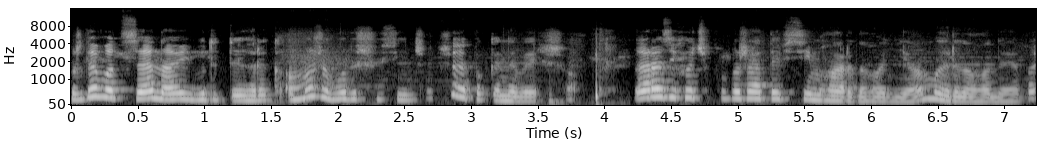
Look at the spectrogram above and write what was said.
можливо, це навіть буде тигрик, а може буде щось інше, що я поки не вирішила. Наразі хочу побажати всім гарного дня, мирного неба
